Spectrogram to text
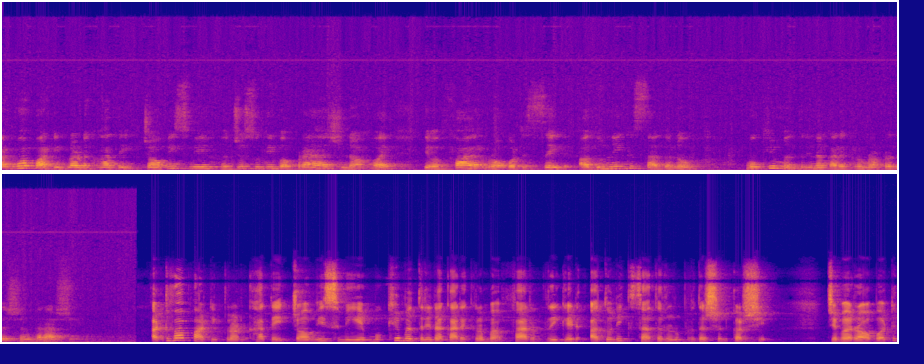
અઠવા પાર્ટી પ્લોટ ખાતે ચોવીસ મે હજુ સુધી વપરાયા જ ન હોય તેવા ફાયર રોબોટ સહિત આધુનિક સાધનો મુખ્યમંત્રીના કાર્યક્રમમાં પ્રદર્શન કરાશે. અઠવા પાર્ટી પ્લોટ ખાતે ચોવીસ મીએ મુખ્યમંત્રીના કાર્યક્રમમાં ફાયર બ્રિગેડ આધુનિક સાધનોનું પ્રદર્શન કરશે, જેમાં રોબોટ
